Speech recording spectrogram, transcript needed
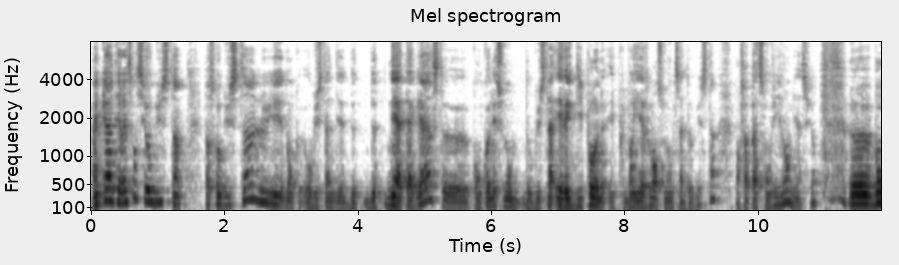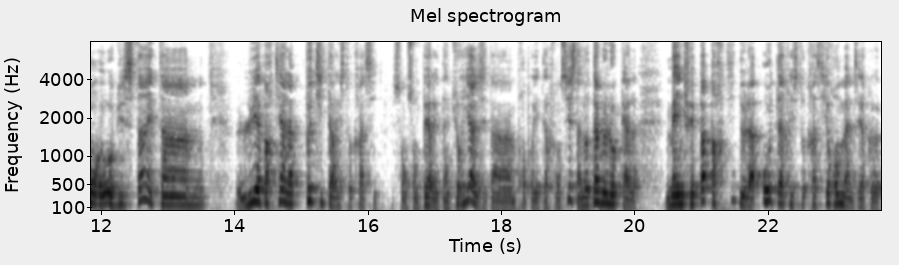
Un cas intéressant, c'est Augustin. Parce qu'Augustin, lui, donc Augustin de, né à Tagaste, euh, qu'on connaît sous le nom d'Augustin, évêque d'Hippone, et plus brièvement sous le nom de Saint-Augustin, enfin pas de son vivant, bien sûr. Euh, bon, Augustin est un lui appartient à la petite aristocratie. Son, père est un curial, c'est un propriétaire foncier, c'est un notable local. Mais il ne fait pas partie de la haute aristocratie romaine. C'est-à-dire que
